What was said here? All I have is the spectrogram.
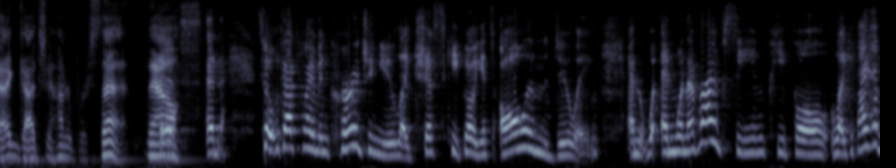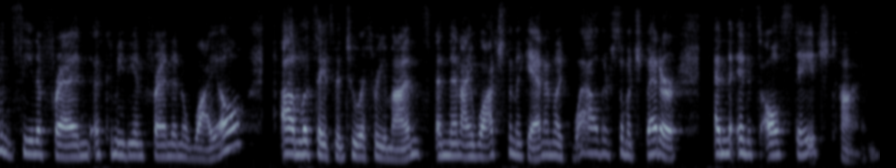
I got you 100%. Now, It's, and so that's why I'm encouraging you, like, just keep going. It's all in the doing. And and whenever I've seen people, like, if I haven't seen a friend, a comedian friend in a while, um, let's say it's been two or three months, and then I watch them again, I'm like, wow, they're so much better. And and it's all stage time.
